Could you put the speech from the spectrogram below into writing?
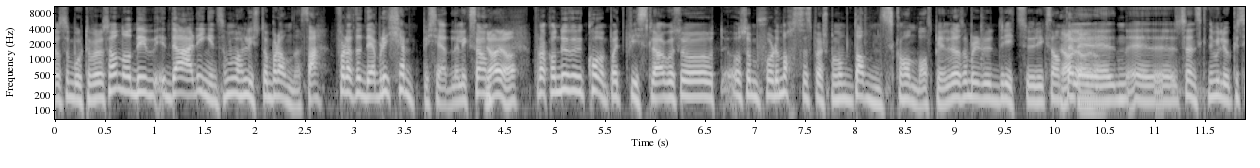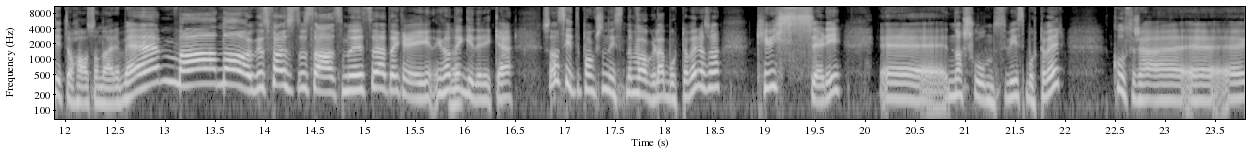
Og så bortover og sånn. Og de, da er det ingen som har lyst til å blande seg. For at det blir kjempekjedelig, liksom. Ja, ja. For da kan du komme på et quizlag, og, så- og så får du masse spørsmål om danske håndballspillere, og så blir du dritsur, ikke sant. Ja. Eller eh, svenskene vil jo ikke sitte og ha sånn der Hvem var Norges første statsminister etter krigen? Ikke sant? Det gidder de ikke. Så da sitter pensjonistene vagla bortover, og så quizer de eh, nasjonsvis bortover. Koser seg eh,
